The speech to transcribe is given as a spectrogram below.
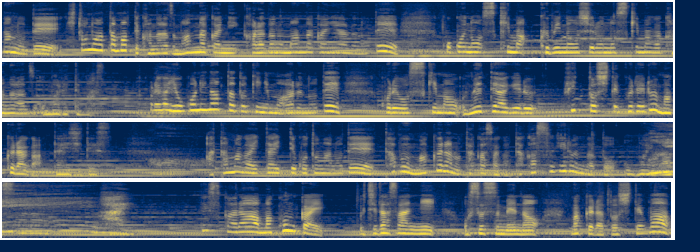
なので人の頭って必ず真ん中に体の真ん中にあるのでここの隙間首の後ろの隙間が必ず生まれてますこれが横になった時にもあるのでこれを隙間を埋めてあげるフィットしてくれる枕が大事です。頭が痛いってことなので多分枕の高さが高すぎるんだと思います。はい、ですから、まあ、今回内田さんにおすすめの枕としては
